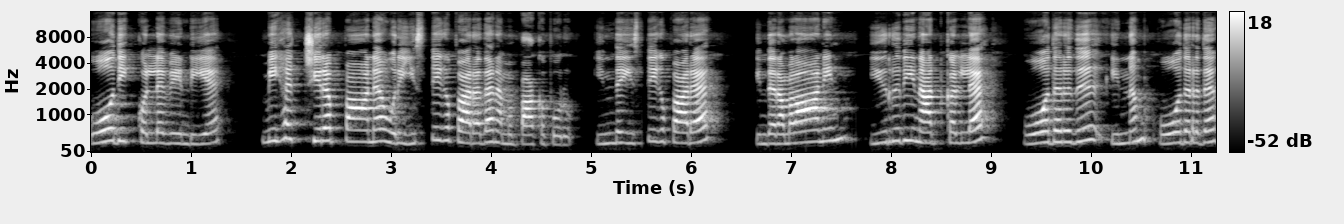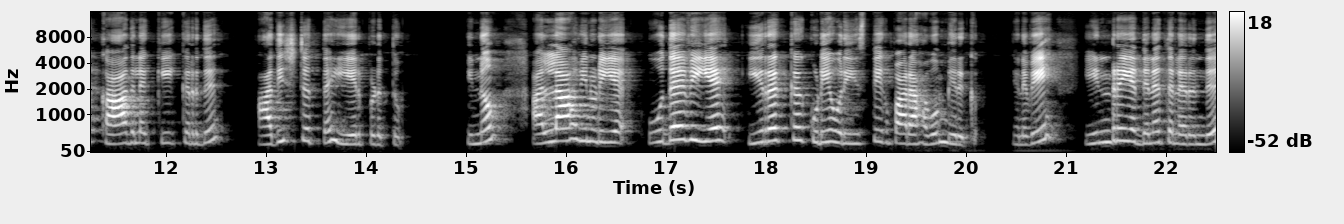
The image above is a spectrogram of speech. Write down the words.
ஓதிக்கொள்ள வேண்டிய மிகச் சிறப்பான ஒரு இஸ்திகப்பாரை தான் நம்ம பார்க்க போகிறோம் இந்த இஸ்திகப்பாரை இந்த ரமலானின் இறுதி நாட்களில் ஓதுறது இன்னும் ஓதுறத காதில் கேட்கறது அதிர்ஷ்டத்தை ஏற்படுத்தும். இன்னும் அல்லாஹ்வினுடைய உதவியை இறக்கக்கூடிய ஒரு இஸ்திகாராகவும் இருக்கு. எனவே இன்றைய தினத்திலிருந்து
